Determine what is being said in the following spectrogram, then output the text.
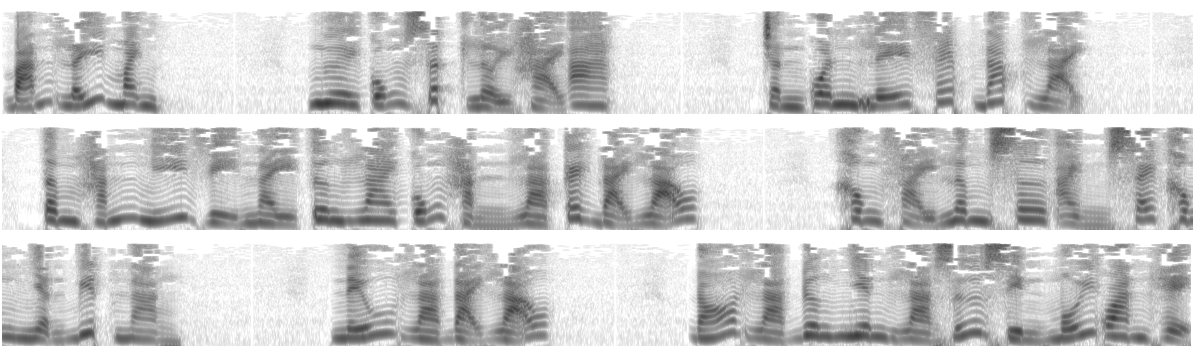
bán lấy manh, ngươi cũng rất lời hại a, Trần quân lễ phép đáp lại. Tâm hắn nghĩ vị này tương lai cũng hẳn là cách đại lão. Không phải lâm sơ ảnh sẽ không nhận biết nàng. Nếu là đại lão. Đó là đương nhiên là giữ gìn mối quan hệ.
